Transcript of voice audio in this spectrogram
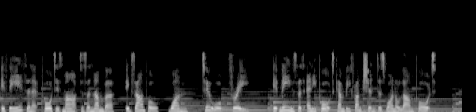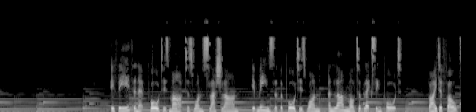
If the Ethernet port is marked as a number, example, 1, 2 or 3, it means that any port can be functioned as WAN or LAN port. If the Ethernet port is marked as WAN slash LAN, it means that the port is WAN and LAN multiplexing port. By default,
